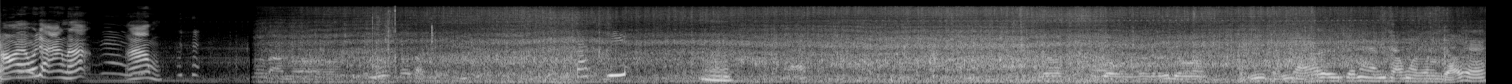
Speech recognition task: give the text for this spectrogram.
Thôi không có cho ăn nữa. Không. Ừ. cho nó ăn xong rồi gỡ ra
